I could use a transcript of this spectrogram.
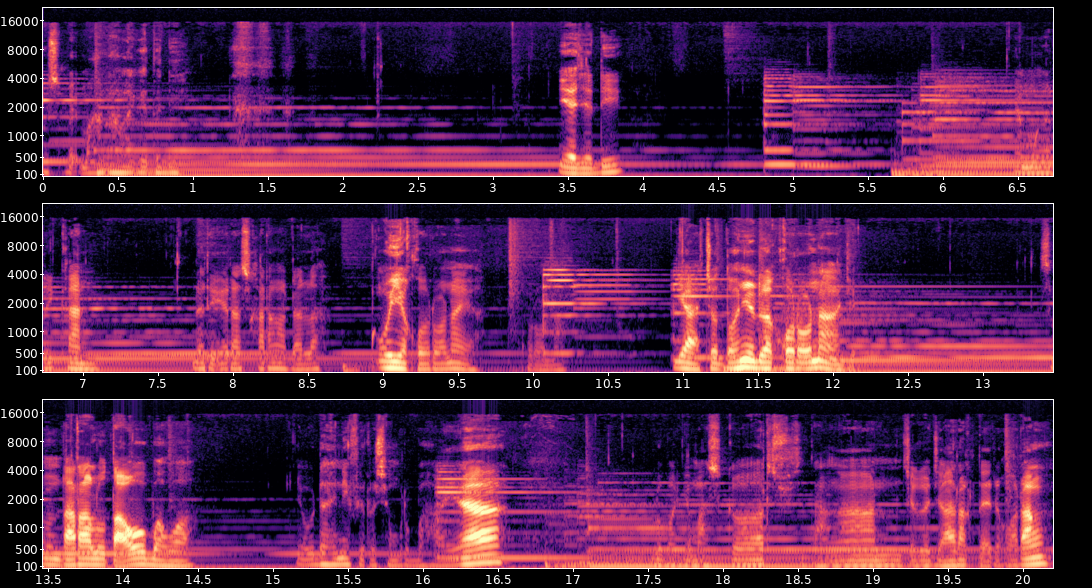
Gua sampai mana lagi tadi? Ya jadi yang mengerikan dari era sekarang adalah oh ya corona ya corona. Ya contohnya adalah corona aja. Sementara lu tahu bahwa ya udah ini virus yang berbahaya. Lu pakai masker cuci tangan menjaga jarak dari orang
